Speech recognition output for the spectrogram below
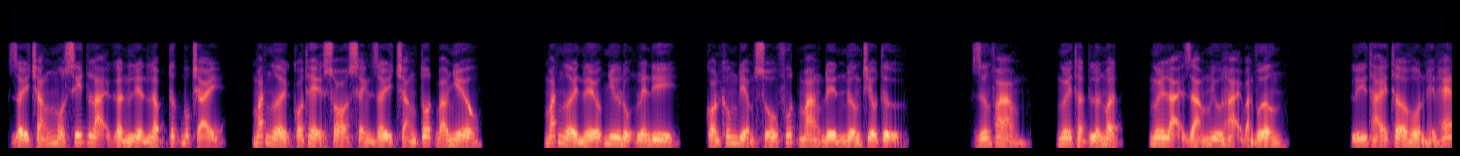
Giấy trắng một xít lại gần liền lập tức bốc cháy, mắt người có thể so sánh giấy trắng tốt bao nhiêu. Mắt người nếu như đụng lên đi, còn không điểm số phút mang đến nướng chiêu tử. Dương Phàm, ngươi thật lớn mật, ngươi lại dám mưu hại bản vương. Lý Thái thở hổn hển hét.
